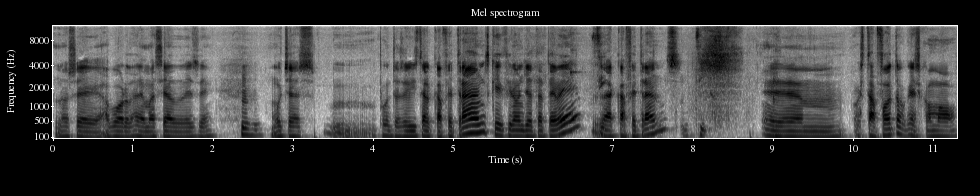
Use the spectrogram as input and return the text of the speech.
no se aborda demasiado desde muchos mm, puntos de vista. El Café Trans que hicieron JTV, la Café Trans. Sí. Em, esta foto que es como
